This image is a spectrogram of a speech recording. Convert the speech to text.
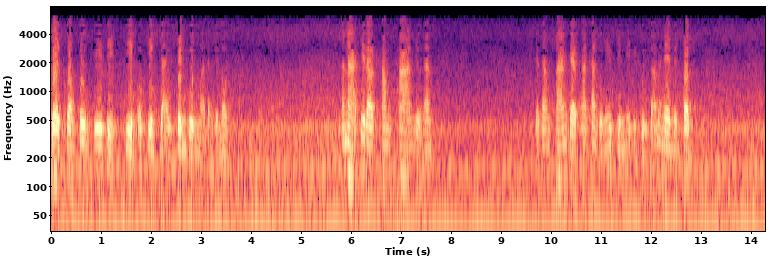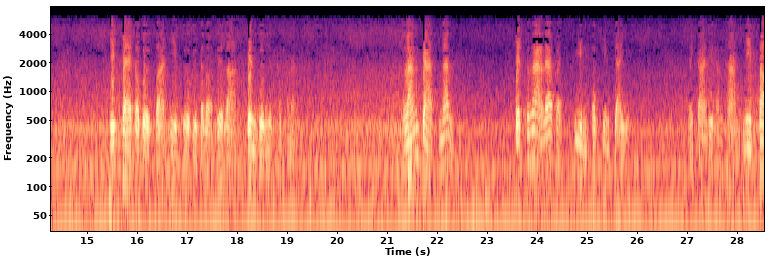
เกิดความปลื้มปีติยิ้มอกยิ้มใจเป็นบุญมาตั้งแต่นนขณะที่เราทำทานอยู่นั้น จะทำทานแก่ท่านท่านผู้มีศีลมีพิสุสามเณรเป็นต้นจิตใจก็เบิกบานอิ่มเอิบอยู่ตลอดเวลา เป็นบุญอยู่ทุกขณะหลังจากนั้นเสร็จธุระแล้วก็อิ่มอกอิ่มใจอยู่ในการที่ทำทานนี่เพรา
